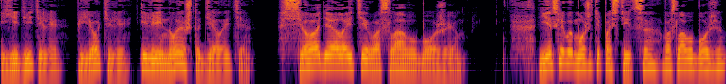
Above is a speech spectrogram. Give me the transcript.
едите ли, пьете ли или иное, что делаете, все делайте во славу Божию». Если вы можете поститься во славу Божью,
